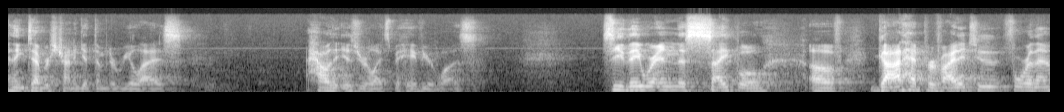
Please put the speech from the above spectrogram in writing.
I think Deborah's trying to get them to realize how the Israelites' behavior was. See, they were in this cycle of God had provided to, for them,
